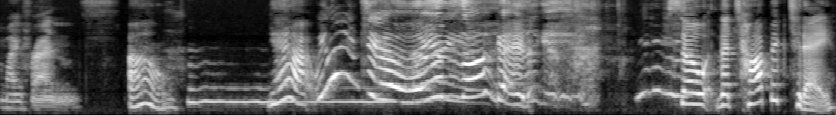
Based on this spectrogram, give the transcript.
my friends. Oh, yeah, we like to. It's so good. So the topic today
